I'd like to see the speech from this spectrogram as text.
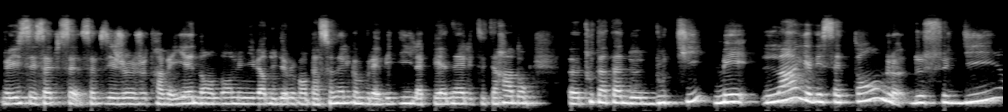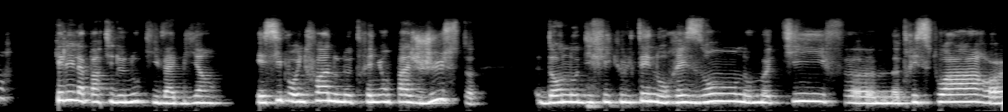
Vous voyez, ça, faisait, je, travaillais dans, l'univers du développement personnel, comme vous l'avez dit, la PNL, etc. Donc, euh, tout un tas d'outils. Mais là, il y avait cet angle de se dire quelle est la partie de nous qui va bien? Et si pour une fois, nous ne traînions pas juste dans nos difficultés, nos raisons, nos motifs, euh, notre histoire, euh,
